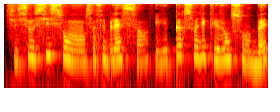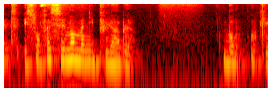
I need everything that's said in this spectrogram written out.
C'est aussi son, sa faiblesse. Hein. Il est persuadé que les gens sont bêtes et sont facilement manipulables. Bon, ok.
